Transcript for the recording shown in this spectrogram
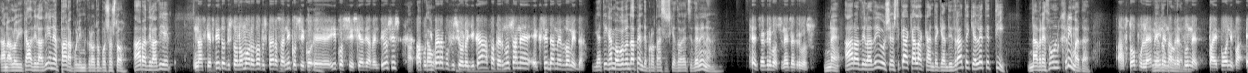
αναλογικά δηλαδή είναι πάρα πολύ μικρό το ποσοστό. Άρα δηλαδή Να σκεφτείτε ότι στο νομό Ροδόπης πέρασαν 20, εικο- ε, 20 σχέδια βελτίωσης, Α, από τα- εκεί πέρα που φυσιολογικά θα περνούσαν 60 με 70. γιατί είχαμε 85 προτάσεις και εδώ έτσι δεν είναι; Έτσι ακριβώς είναι, έτσι ακριβώς. Ναι, άρα δηλαδή ουσιαστικά καλά κάνετε και αντιδράτε και λέτε τι, να βρεθούν χρήματα. Αυτό που λέμε Για το είναι να πρόγραμμα. βρεθούν τα υπόλοιπα 6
